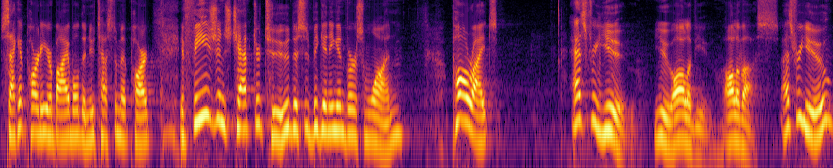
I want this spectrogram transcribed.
second part of your Bible, the New Testament part. Ephesians chapter 2, this is beginning in verse 1. Paul writes, As for you, you, all of you, all of us, as for you,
